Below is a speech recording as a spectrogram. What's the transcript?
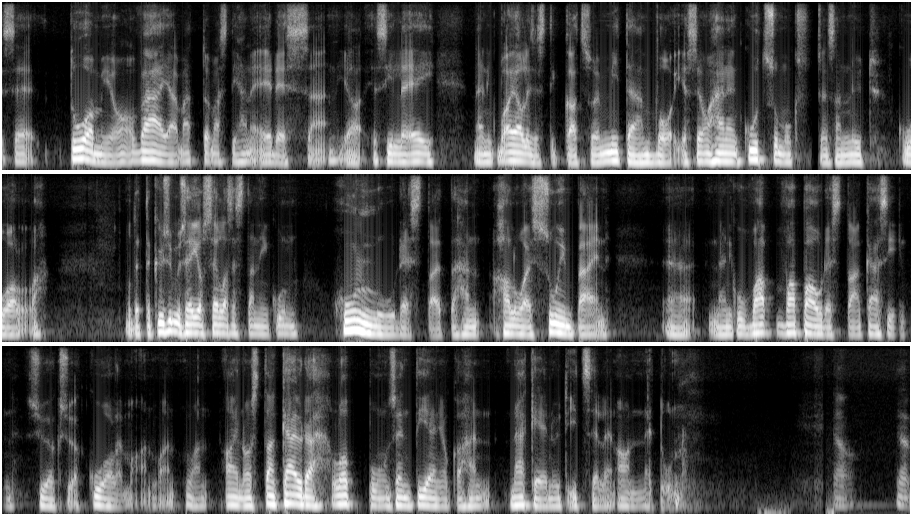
se tuomio on vääjäämättömästi hänen edessään ja, ja sille ei näin niin kuin ajallisesti katsoen mitään voi ja se on hänen kutsumuksensa nyt kuolla. Mutta että kysymys ei ole sellaisesta niin kuin hulluudesta, että hän haluaisi suinpäin näin niin kuin va- vapaudestaan käsin syöksyä kuolemaan, vaan, vaan ainoastaan käydä loppuun sen tien, joka hän näkee nyt itselleen annetun. Joo. Ja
